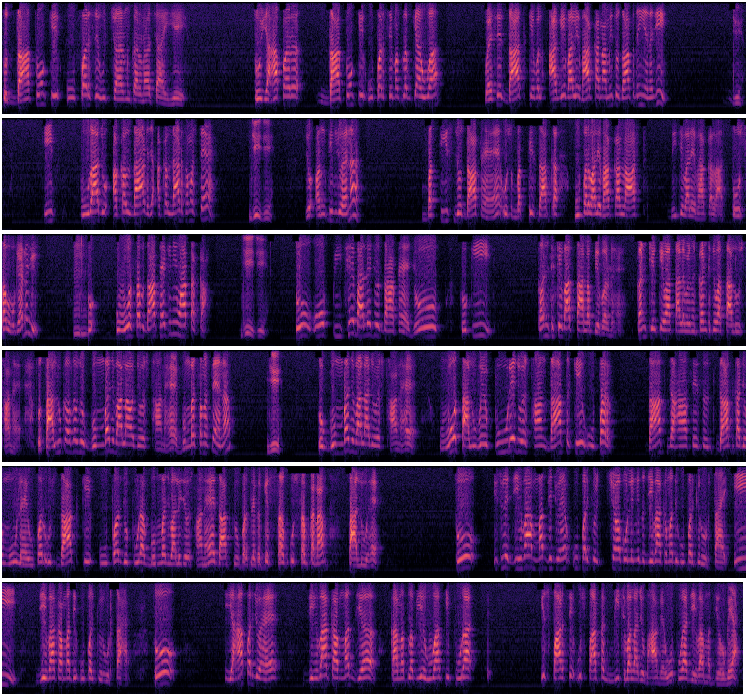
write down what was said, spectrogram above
तो दांतों के ऊपर से उच्चारण करना चाहिए। तो यहाँ पर दांतों के ऊपर से मतलब क्या हुआ? वैसे दांत केवल आगे वाले भाग का नाम ही तो दांत नहीं है ना जी? जी। कि पूरा जो अकलदाढ़ अकलदाढ़ समझते हैं? जी जी। जो अंतिम जो है ना बत्तीस जो दांत हैं उस बत्तीस दांत का ऊपर वाले भाग का लास्ट नीचे वाले भाग का लास्ट तो सब हो गया ना जी? हम्म, तो वो सब दांत है कि नहीं वहाँ तक का? जी जी। तो वो पीछे वाले जो दांत है जो क्योंकि कंठ के बाद तालव्य वर्ण है कंठ के बाद तालव्य वर्ण कंठ के बाद तालु स्थान है। तो तालु का मतलब जो गुम्बज वाला जो स्थान है गुम्बज समझते हैं ना? जी। तो गुम्बज वाला जो स्थान है, वो तालु हुए पूरे जो स्थान दांत के ऊपर, दांत जहाँ से दांत का जो मूल है ऊपर, उस दांत के ऊपर जो पूरा गुम्बज वाले जो स्थान है, दांत के ऊपर से लेकर के सब, उस सब का नाम तालु है। तो इसलिए जिहवा मध्य जो है, ऊपर की ओर च बोलेंगे तो जिहवा का मध्य ऊपर की ओर उठता है। ई जिहवा का मध्य ऊपर की ओर उठता है। तो यहाँ पर जो है जिहवा का मध्य का मतलब ये हुआ कि पूरा इस पार से उस पार तक बीच वाला जो भाग है, वो पूरा जिहवा मध्य हो गया।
